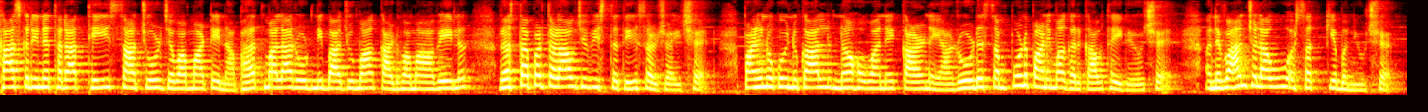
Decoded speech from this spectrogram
ખાસ કરીને થરાદથી સાંચોર જવા માટેના ભારતમાલા રોડની બાજુમાં કાઢવામાં આવેલ રસ્તા પર તળાવ જેવી સ્થિતિ સર્જાઈ છે. પાણીનો કોઈ નિકાલ ન હોવાને કારણે આ રોડ સંપૂર્ણ પાણીમાં ગરકાવ થઈ ગયો છે અને વાહન ચલાવવું અશક્ય બન્યું છે.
